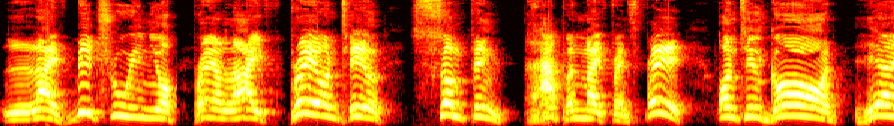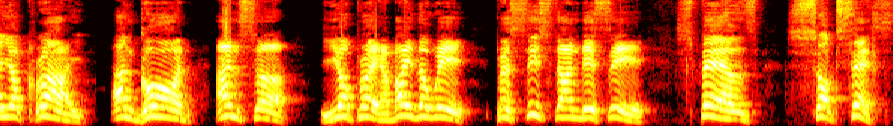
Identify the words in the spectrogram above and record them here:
life. Be true in your prayer life. Pray until something happen, my friends. Pray until God hear your cry and God answer your prayer. By the way, persistent, they say, spells success.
